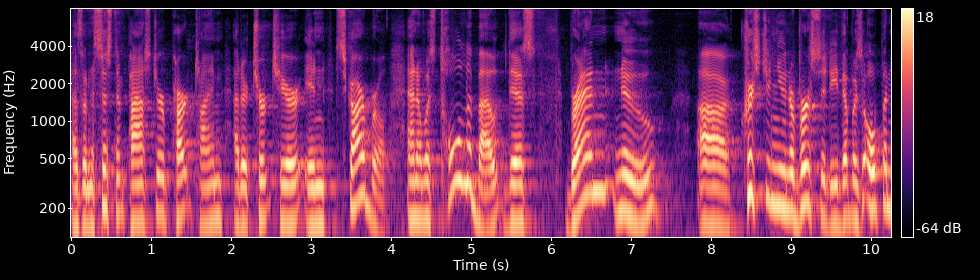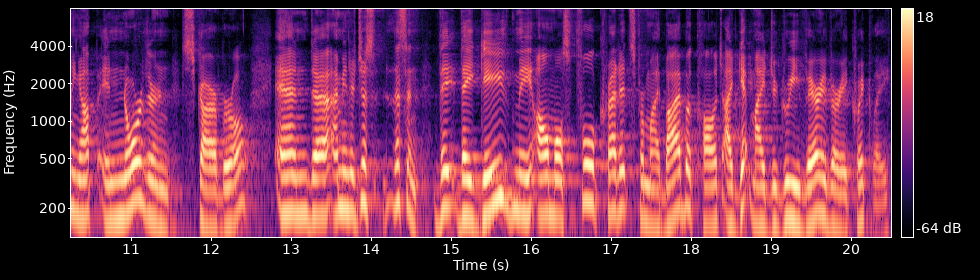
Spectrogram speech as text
as an assistant pastor part time at a church here in Scarborough. And I was told about this brand new uh, Christian university that was opening up in northern Scarborough. And uh, I mean, it just, listen, they, they gave me almost full credits for my Bible college. I'd get my degree very, very quickly.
